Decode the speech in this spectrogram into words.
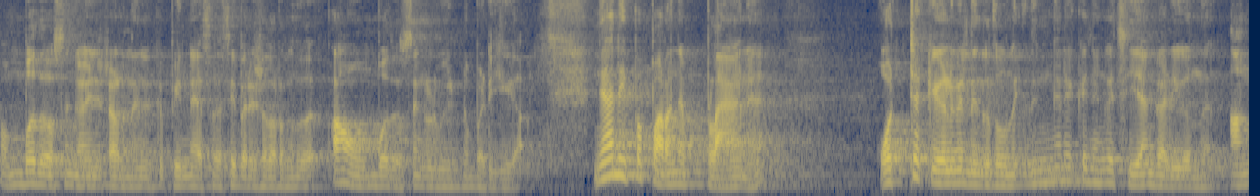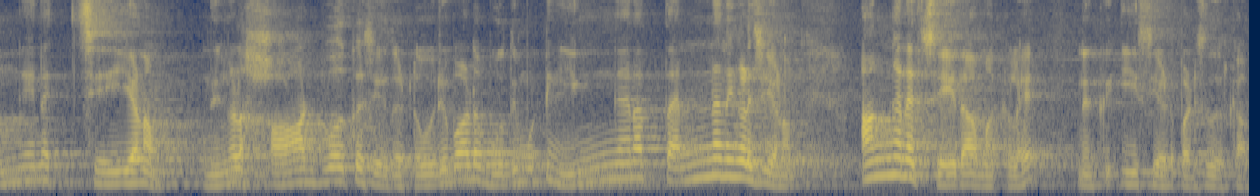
ഒമ്പത് ദിവസം കഴിഞ്ഞിട്ടാണ് നിങ്ങൾക്ക് പിന്നെ എസ് എസ് സി പരീക്ഷ തുടങ്ങുന്നത് ആ ഒമ്പത് ദിവസങ്ങൾ വീണ്ടും പഠിക്കുക. ഞാനിപ്പോൾ പറഞ്ഞ പ്ലാന് ഒറ്റ കേൾവിൽ നിങ്ങൾക്ക് തോന്നി ഇതിങ്ങനെയൊക്കെ ഞങ്ങൾക്ക് ചെയ്യാൻ കഴിയുമെന്ന്. അങ്ങനെ ചെയ്യണം. നിങ്ങൾ ഹാർഡ് വർക്ക് ചെയ്തിട്ട് ഒരുപാട് ബുദ്ധിമുട്ടി ഇങ്ങനെ തന്നെ നിങ്ങൾ ചെയ്യണം. അങ്ങനെ ചെയ്താൽ മക്കളെ നിങ്ങൾക്ക് ഈസി ആയിട്ട് പഠിച്ചു തീർക്കാം.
